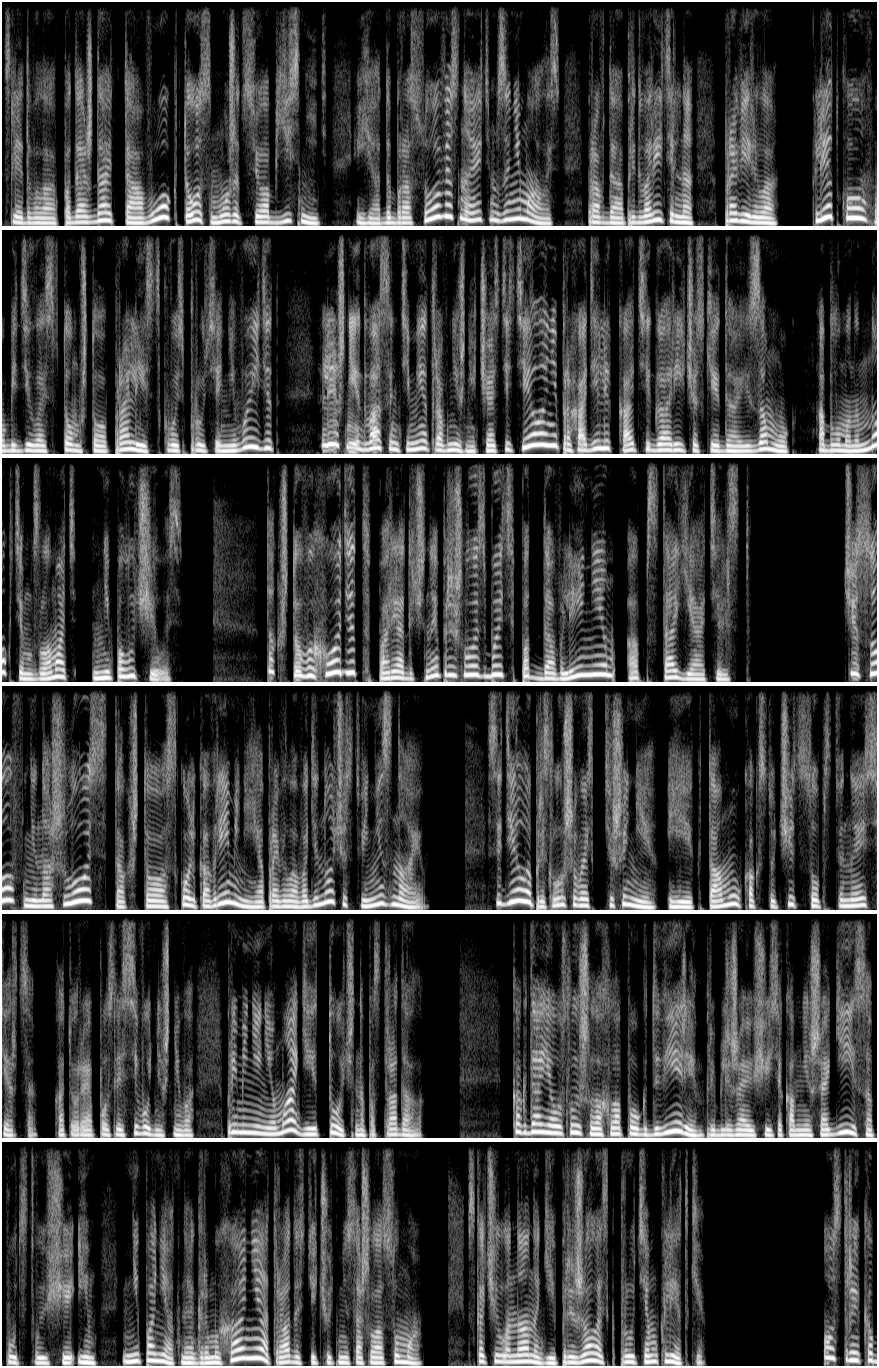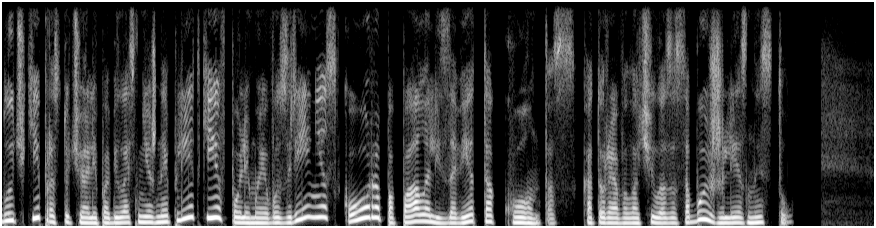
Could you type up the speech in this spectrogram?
Следовало подождать того, кто сможет все объяснить. И я добросовестно этим занималась. Правда, предварительно проверила клетку, убедилась в том, что пролезть сквозь прутья не выйдет. Лишние два сантиметра в нижней части тела не проходили категорически, да и замок обломанным ногтем взломать не получилось. Так что, выходит, порядочной пришлось быть под давлением обстоятельств. Часов не нашлось, так что сколько времени я провела в одиночестве, не знаю. Сидела, прислушиваясь к тишине и к тому, как стучит собственное сердце, которое после сегодняшнего применения магии точно пострадало. Когда я услышала хлопок двери, приближающиеся ко мне шаги и сопутствующее им непонятное громыхание, от радости чуть не сошла с ума. Вскочила на ноги и прижалась к прутьям клетки. Острые каблучки простучали по белоснежной плитке, и в поле моего зрения скоро попала Лизавета Контас, которая волочила за собой железный стул.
